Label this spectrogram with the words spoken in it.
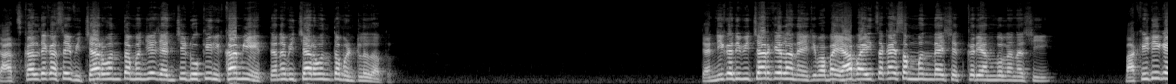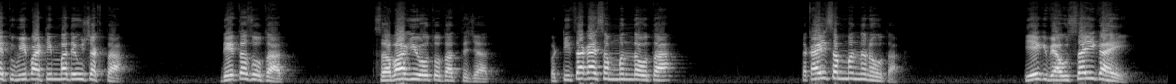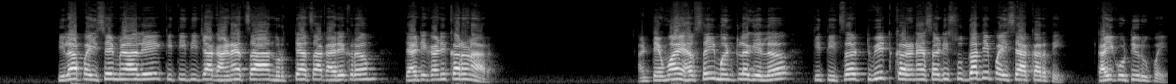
तर आजकाल ते कसे विचारवंत म्हणजे ज्यांची डोकी रिकामी आहेत त्यांना विचारवंत म्हटलं जातं. त्यांनी कधी विचार केला नाही की बाबा ह्या बाईचा काय संबंध आहे शेतकरी आंदोलनाशी? बाकी ठीक आहे तुम्ही पाठिंबा देऊ शकता. देतच होतात. सहभागी होत होतात त्याच्यात. पण तिचा काय संबंध होता? तर काही संबंध नव्हता. ती एक व्यावसायिक आहे. तिला पैसे मिळाले की ती तिच्या गाण्याचा नृत्याचा कार्यक्रम त्या ठिकाणी करणार. आणि तेव्हा असंही म्हटलं गेलं की तिचं ट्विट करण्यासाठी सुद्धा ती पैसे आकारते काही कोटी रुपये.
